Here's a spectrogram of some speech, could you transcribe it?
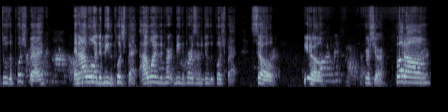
do the pushback, and I wanted to be the pushback. I wanted to per- be the person right. to do the pushback. So, right. You know, for sure. But um,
